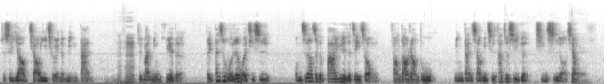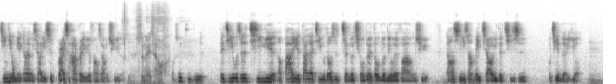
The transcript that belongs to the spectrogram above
就是要交易球员的名单，嗯哼，就蛮明确的，对。但是我认为，其实我们知道这个八月的这种放到让渡名单上面，其实它就是一个形式哦，像。今天我们也看到一个消息，是 Bryce Harper 也放上去了，是，是没错。所以其实这几乎就是七月啊八月，大概几乎都是整个球队都轮流被放上去，然后实际上被交易的其实不见得有。嗯，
